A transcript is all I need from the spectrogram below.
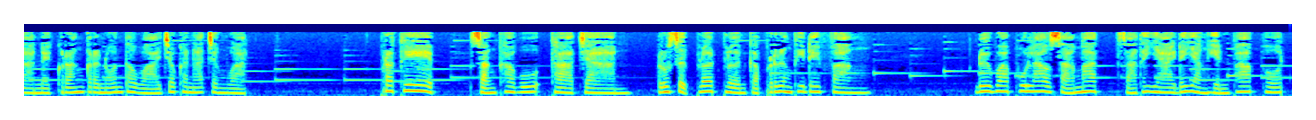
การณ์ในครั้งกระโน้นถวายเจ้าคณะจังหวัด พระเทพ สังฆวุธาจารย์ รู้สึกเพลิดเพลินกับเรื่องที่ได้ฟัง ด้วยว่าผู้เล่าสามารถสาธยายได้อย่างเห็นภาพพจน์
